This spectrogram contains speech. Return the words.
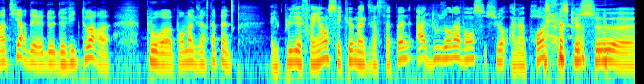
un tiers de, de, de victoires pour, pour Max Verstappen. Et le plus effrayant, c'est que Max Verstappen a 12 ans d'avance sur Alain Prost, puisque ce, euh,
